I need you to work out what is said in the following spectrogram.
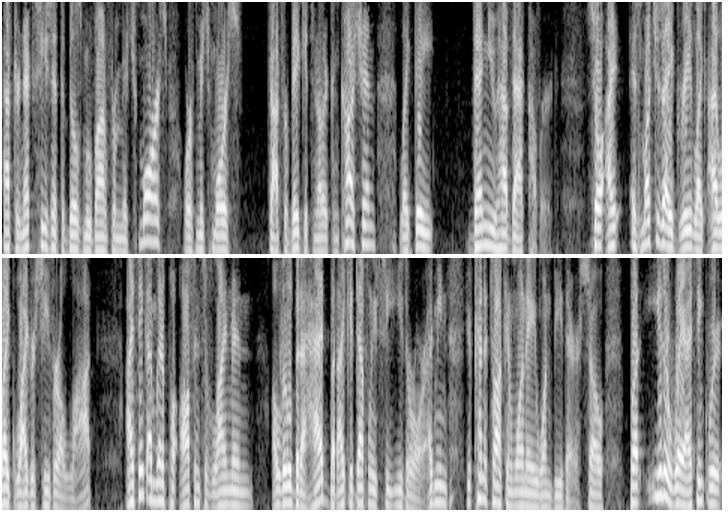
after next season if the Bills move on from Mitch Morse, or if Mitch Morse, God forbid, gets another concussion. Like they, then you have that covered. So I, as much as I agree, like I like wide receiver a lot. I think I'm going to put offensive lineman a little bit ahead, but I could definitely see either or. I mean, you're kind of talking one A, one B there. So, but either way, I think we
